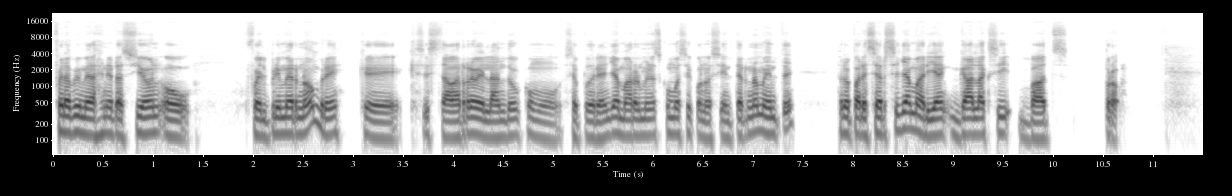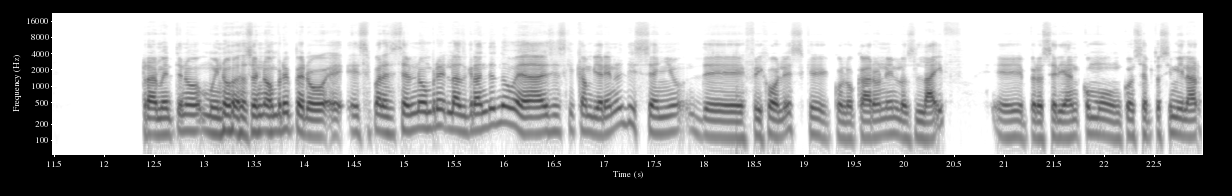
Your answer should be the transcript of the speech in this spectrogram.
fue la primera generación o fue el primer nombre que, se estaba revelando como se podrían llamar, al menos como se conocía internamente, pero al parecer se llamarían Galaxy Buds Pro. Realmente no muy novedoso el nombre, pero eh, ese parece ser el nombre. Las grandes novedades es que cambiarían el diseño de frijoles que colocaron en los Live, eh, pero serían como un concepto similar,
